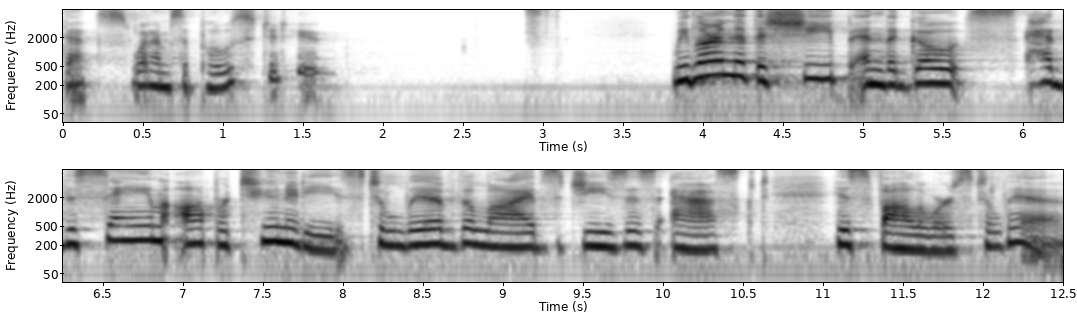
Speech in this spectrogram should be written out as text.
that's what I'm supposed to do. We learn that the sheep and the goats had the same opportunities to live the lives Jesus asked his followers to live.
